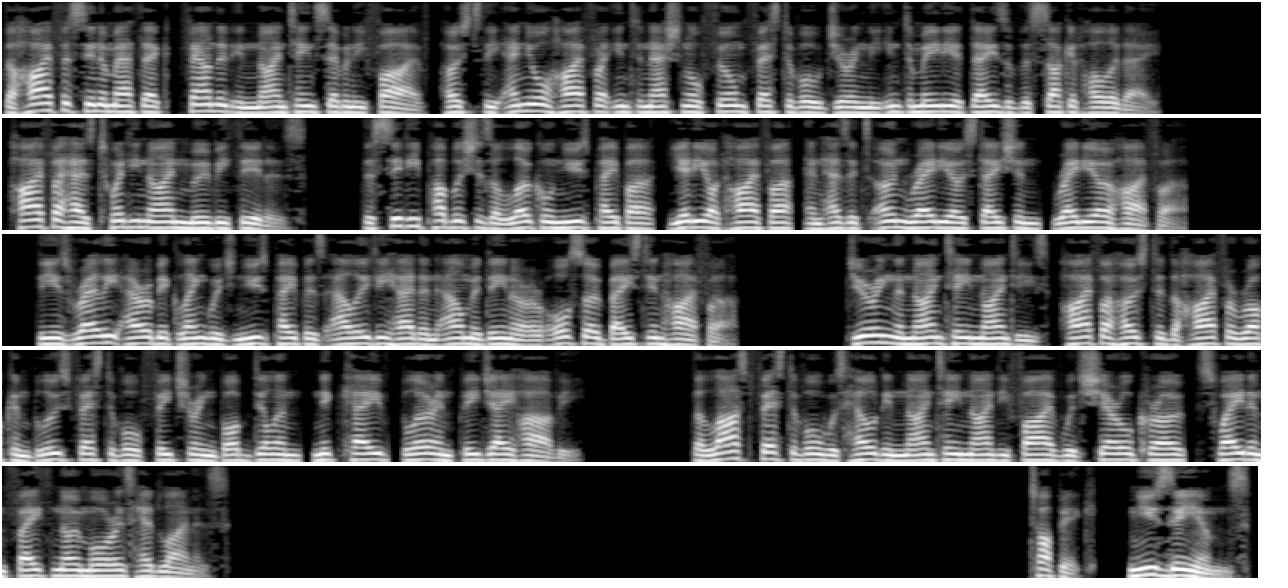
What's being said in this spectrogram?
The Haifa Cinematheque, founded in 1975, hosts the annual Haifa International Film Festival during the intermediate days of the Sukkot holiday. Haifa has 29 movie theaters. The city publishes a local newspaper, Yediot Haifa, and has its own radio station, Radio Haifa. The Israeli Arabic-language newspapers Al Ittihad and Al Medina are also based in Haifa. During the 1990s, Haifa hosted the Haifa Rock and Blues Festival featuring Bob Dylan, Nick Cave, Blur and PJ Harvey. The last festival was held in 1995 with Sheryl Crow, Suede and Faith No More as headliners. Museums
